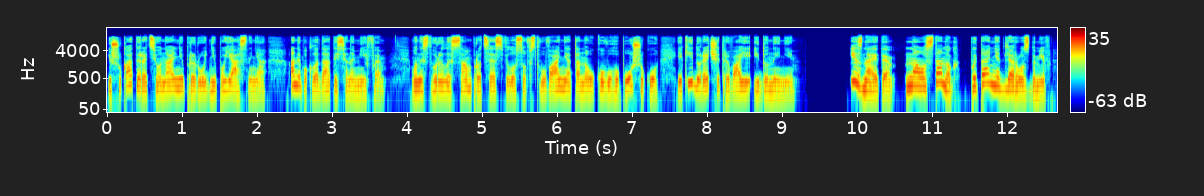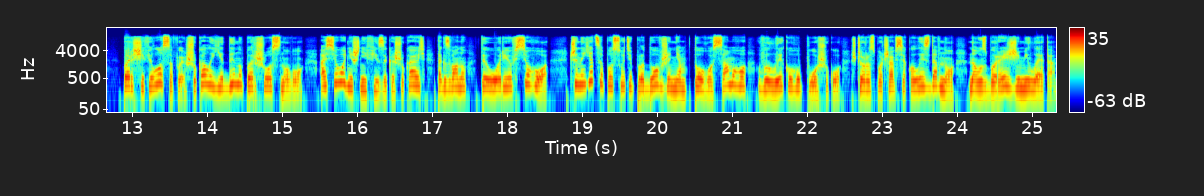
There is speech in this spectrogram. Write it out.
і шукати раціональні природні пояснення, а не покладатися на міфи. Вони створили сам процес філософствування та наукового пошуку, який, до речі, триває і донині. І знаєте, наостанок питання для роздумів. Перші філософи шукали єдину першу основу, а сьогоднішні фізики шукають так звану теорію всього. Чи не є це, по суті, продовженням того самого великого пошуку, що розпочався колись давно на узбережжі Мілета?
